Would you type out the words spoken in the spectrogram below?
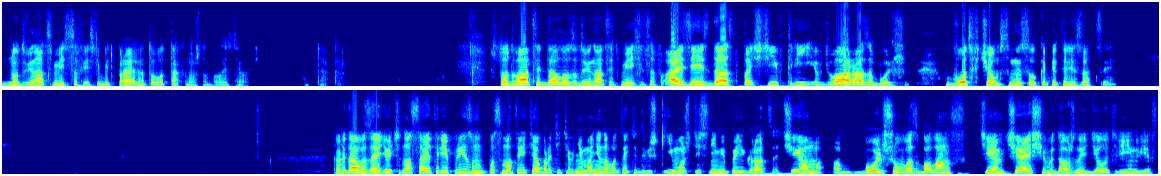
ну, 12 месяцев, если быть правильно, то вот так нужно было сделать. Вот так. 120 дало за 12 месяцев, а здесь даст почти в 3 в 2 раза больше. Вот в чем смысл капитализации. Когда вы зайдете на сайт Reprism, посмотрите, обратите внимание на вот эти движки и можете с ними поиграться. Чем больше у вас баланс, тем чаще вы должны делать реинвест.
